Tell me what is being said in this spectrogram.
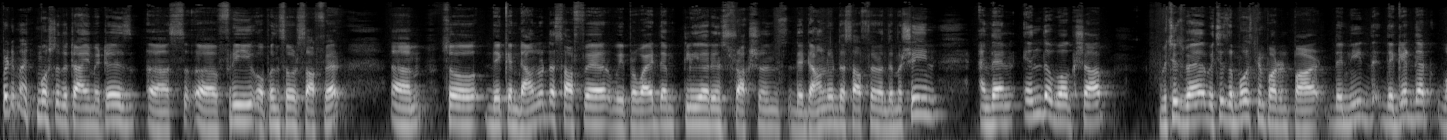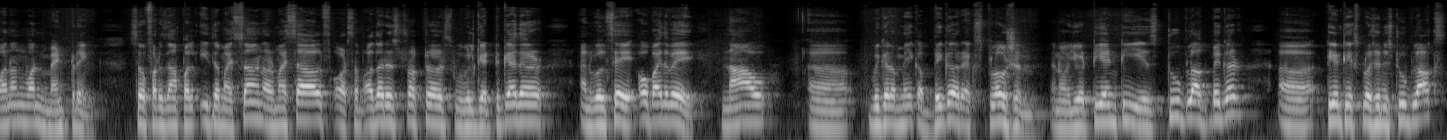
pretty much most of the time it is uh, uh, free open source software. Um, so they can download the software. We provide them clear instructions. They download the software on the machine, and then in the workshop, which is where which is the most important part, they need they get that one-on-one mentoring. So, for example, either my son or myself or some other instructors, we will get together and we'll say, oh, by the way, now uh, we're going to make a bigger explosion. You know, your TNT is two block bigger. Uh, TNT explosion is two blocks.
